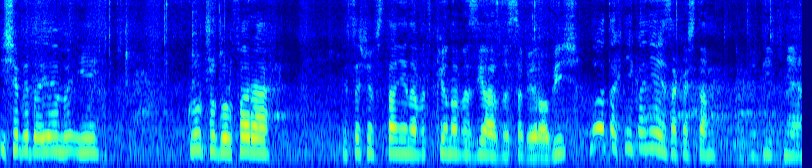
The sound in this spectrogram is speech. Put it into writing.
i się wydajemy i kluczu Dulfera jesteśmy w stanie nawet pionowe zjazdy sobie robić. No technika nie jest jakaś tam wybitnie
